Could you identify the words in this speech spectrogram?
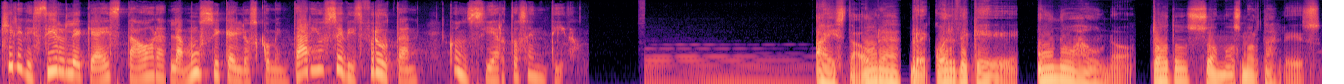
quiere decirle que a esta hora la música y los comentarios se disfrutan con cierto sentido. A esta hora, recuerde que, uno a uno, todos somos mortales.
